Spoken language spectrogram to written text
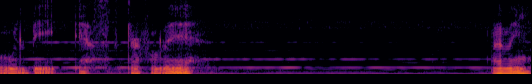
we will be yes carefully adding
